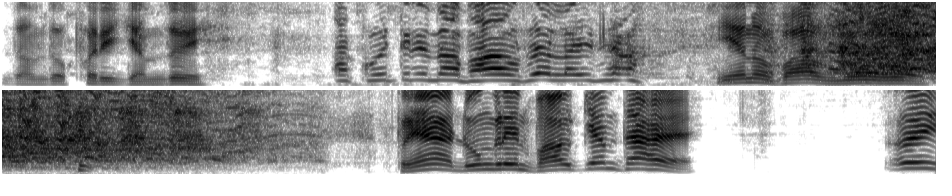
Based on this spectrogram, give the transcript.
આમ તો ફરી ગયા આમ જોઈ. આ કૂતરીનો ભાવ છે લઈ જાઓ. એનો ભાવ ન હોય. હે ડુંગળીનો ભાવ કેમ થાય ઓય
